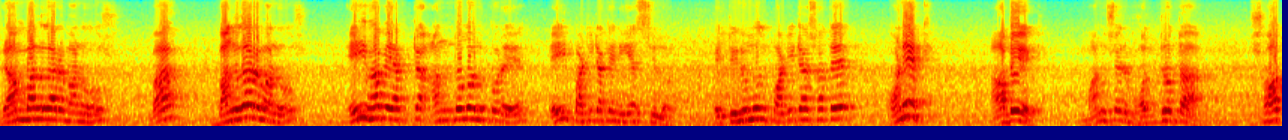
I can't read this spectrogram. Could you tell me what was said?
গ্রাম বাংলার মানুষ বা বাংলার মানুষ এইভাবে একটা আন্দোলন করে এই পার্টিটাকে নিয়ে এসেছিল। এই তৃণমূল পার্টিটার সাথে অনেক আবেগ মানুষের ভদ্রতা সৎ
